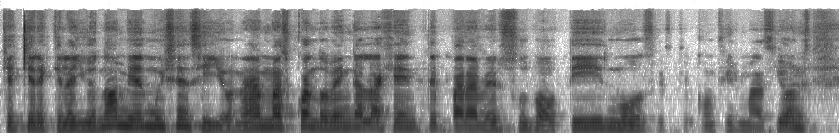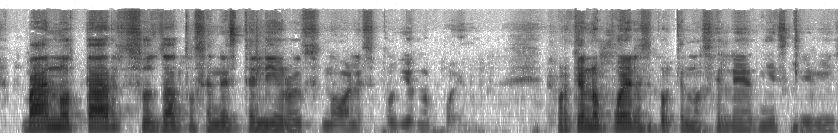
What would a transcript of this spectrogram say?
¿qué quiere que le ayude? No, mira, es muy sencillo, nada más cuando venga la gente para ver sus bautismos, este, confirmaciones, va a anotar sus datos en este libro. Dice, no, les pues yo no puedo. ¿Por qué no puedes? Porque no sé leer ni escribir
